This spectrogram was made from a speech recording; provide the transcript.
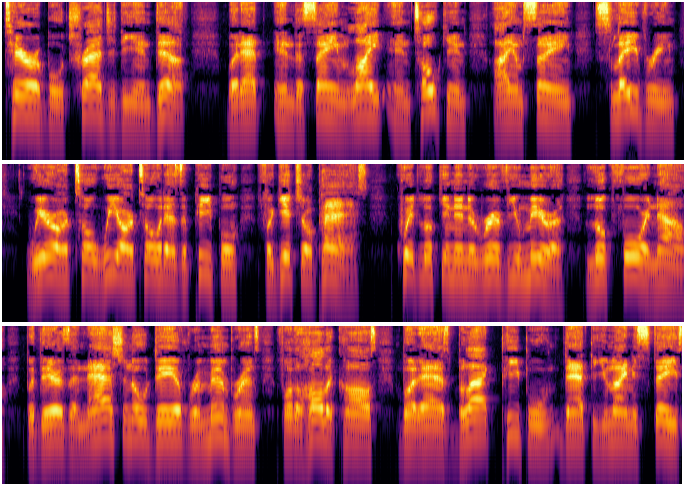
terrible tragedy and death. But at in the same light and token, I am saying slavery, we are told we are told as a people, forget your past Quit looking in the rearview mirror. Look forward now. But there's a national day of remembrance for the Holocaust. But as black people that the United States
